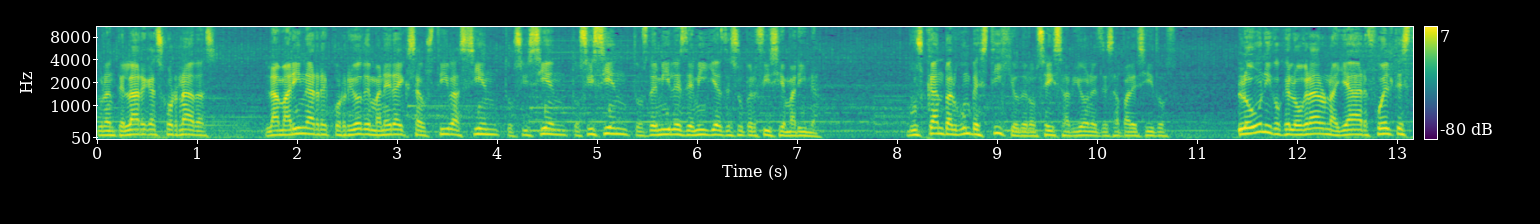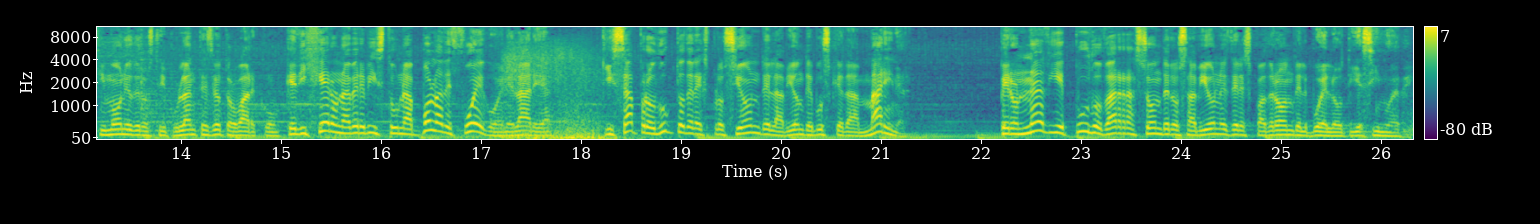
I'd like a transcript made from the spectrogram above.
Durante largas jornadas, la Marina recorrió de manera exhaustiva cientos y cientos y cientos de miles de millas de superficie marina, buscando algún vestigio de los seis aviones desaparecidos. Lo único que lograron hallar fue el testimonio de los tripulantes de otro barco, que dijeron haber visto una bola de fuego en el área, quizá producto de la explosión del avión de búsqueda Mariner pero nadie pudo dar razón de los aviones del escuadrón del vuelo 19.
